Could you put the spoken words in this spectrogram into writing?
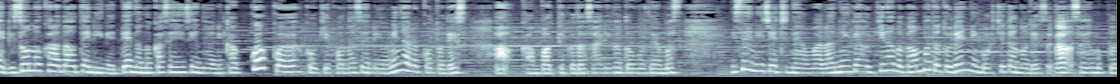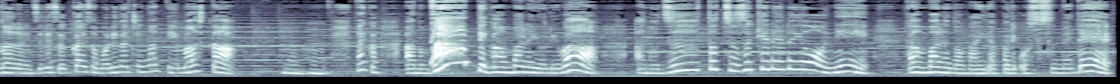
い、理想の体を手に入れて、7日先生のようにかっこよくお洋服を着こなせるようになることです。あ、頑張ってください。ありがとうございます。2021年はランニングや腹筋など頑張ってトレーニングをしてたのですが、寒くなるにつれすっかりサボりがちになっていました。うんうん。なんか、あの、バーって頑張るよりは、あの、ずっと続けれるように頑張るのがやっぱりおすすめで、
